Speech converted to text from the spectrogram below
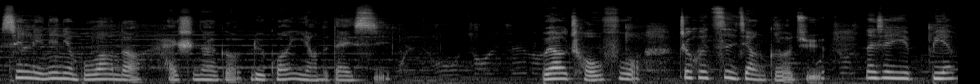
心里念念不忘的还是那个绿光一样的黛西。不要仇富，这会自降格局。那些一边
